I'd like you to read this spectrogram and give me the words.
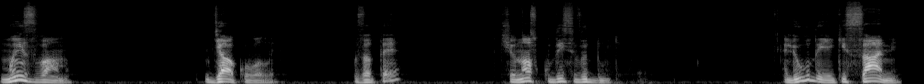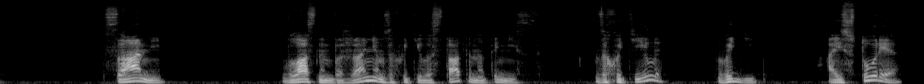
ми з вами дякували за те, що нас кудись ведуть. Люди, які самі, самі власним бажанням захотіли стати на те місце. Захотіли ведіть. А історія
